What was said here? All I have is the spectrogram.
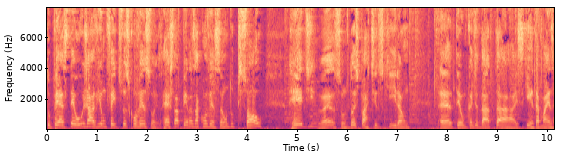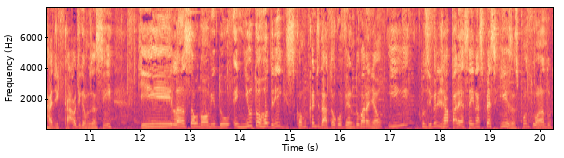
do PSTU já haviam feito suas convenções. Resta apenas a convenção do PSOL, Rede, né? são os dois partidos que irão eh, ter um candidato à esquerda mais radical, digamos assim, que lança o nome do Newton Rodrigues como candidato ao governo do Maranhão e, inclusive, ele já aparece aí nas pesquisas, pontuando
